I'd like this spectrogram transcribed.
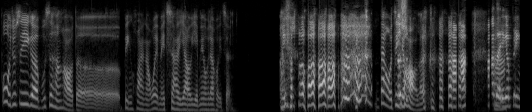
不过我就是一个不是很好的病患啊，我也没吃他的药，也没有再回诊。但我自己就好了。他的一个病，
